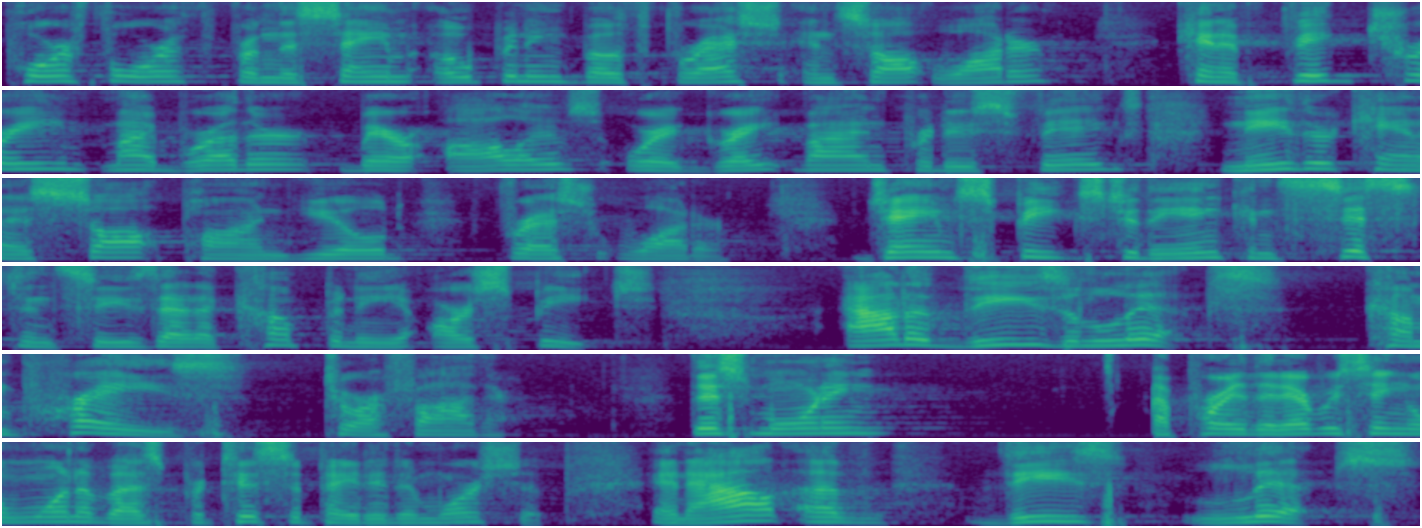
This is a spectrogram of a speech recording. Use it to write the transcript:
pour forth from the same opening both fresh and salt water? Can a fig tree, my brother, bear olives, or a grapevine produce figs? Neither can a salt pond yield fresh water. James speaks to the inconsistencies that accompany our speech. Out of these lips come praise to our Father. This morning, I pray that every single one of us participated in worship. And out of these lips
